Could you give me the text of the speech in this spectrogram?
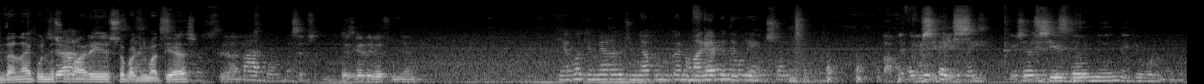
Η Δανάη που είναι σοβαρή επαγγελματίας. Πάντα. Πες για τη Βεθουνιά. Και έχω και μια γρατζουνιά που μου κάνει η Μαρία Πετευρή. Εδώ είσαι και εσύ. Είσαι και εσύ εδώ, είναι, ναι, και εγώ είμαι εδώ.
